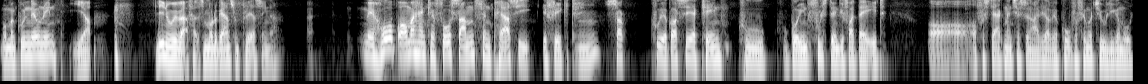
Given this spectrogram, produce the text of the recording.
Må man kun nævne en? Ja. Lige nu i hvert fald, så må du gerne supplere senere. Med håb om, at han kan få samme Van Persie-effekt, mm. så kunne jeg godt se, at Kane kunne, kunne gå ind fuldstændig fra dag 1 og, og forstærke Manchester United og være god for 25 ligamål.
